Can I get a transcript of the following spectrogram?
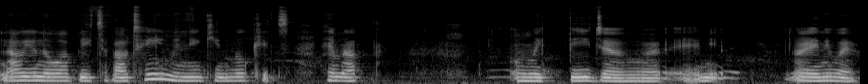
now you know a bit about him and you can look it, him up on Wikipedia or, any, or anywhere.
